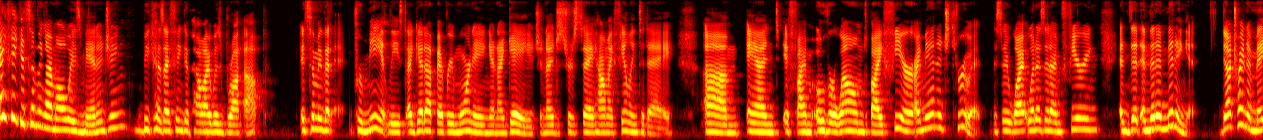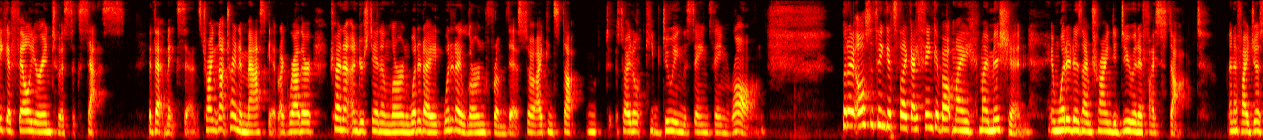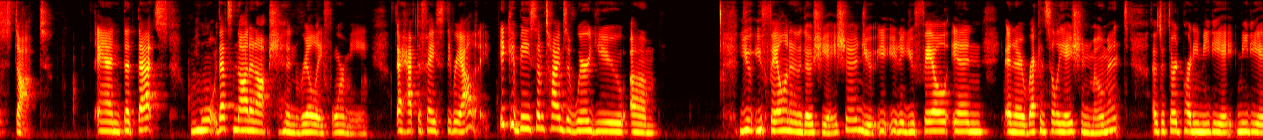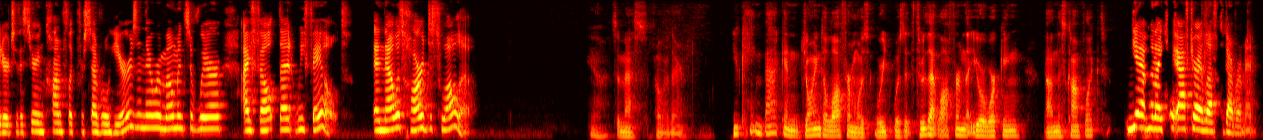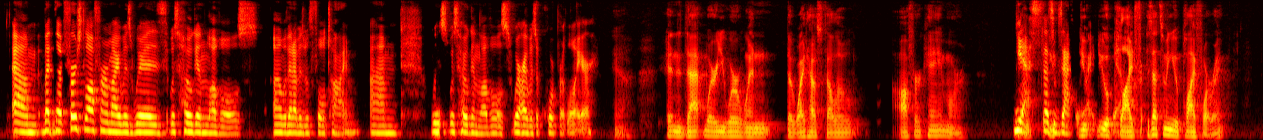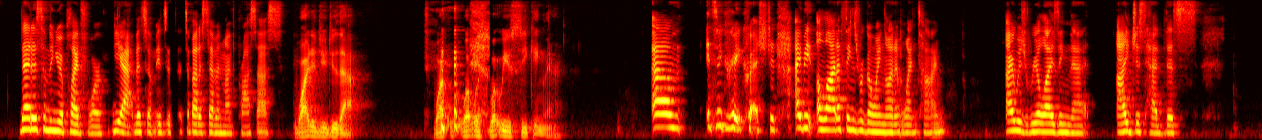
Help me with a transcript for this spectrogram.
I think it's something I'm always managing because I think of how I was brought up. It's something that, for me at least, I get up every morning and I gauge and I just sort of say, How am I feeling today? Um, and if I'm overwhelmed by fear, I manage through it. I say, Why, What is it I'm fearing? And then, and then admitting it, not trying to make a failure into a success if that makes sense. Trying not trying to mask it like rather trying to understand and learn what did i what did i learn from this so i can stop so i don't keep doing the same thing wrong. But i also think it's like i think about my my mission and what it is i'm trying to do and if i stopped and if i just stopped. And that that's more that's not an option really for me. I have to face the reality. It could be sometimes of where you um, you you fail in a negotiation you, you you know you fail in in a reconciliation moment. I was a third party mediate, mediator to the syrian conflict for several years and there were moments of where i felt that we failed and that was hard to swallow. Yeah it's a mess over there. You came back and joined a law firm. Was were, was it through that law firm that you were working on this conflict? Yeah when i after i left the government um, but the first law firm I was with was Hogan Lovells, uh, that I was with full time. Um, was was Hogan Lovells, where I was a corporate lawyer. Yeah, and that where you were when the White House Fellow offer came, or yes, that's you, exactly you, right. You applied yeah. for? Is that something you apply for? Right. That is something you applied for. Yeah, that's um, it's it's about a seven month process. Why did you do that? What what was what were you seeking there? Um, it's a great question. I mean, a lot of things were going on at one time. I was realizing that I just had this,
